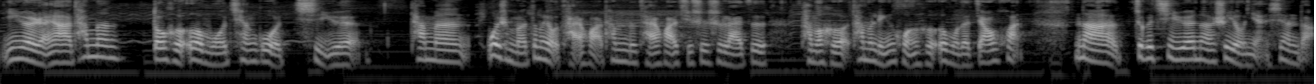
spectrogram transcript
音乐人呀，他们都和恶魔签过契约。他们为什么这么有才华？他们的才华其实是来自他们和他们灵魂和恶魔的交换。那这个契约呢是有年限的。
